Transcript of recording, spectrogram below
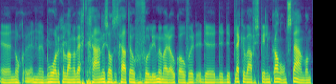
uh, nog een behoorlijke lange weg te gaan is als het gaat over volume, maar ook over de, de, de plekken waar verspilling kan ontstaan. Want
